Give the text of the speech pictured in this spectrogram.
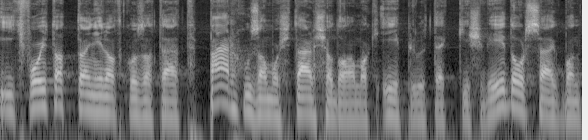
így folytatta a nyilatkozatát, párhuzamos társadalmak épültek ki Svédországban.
